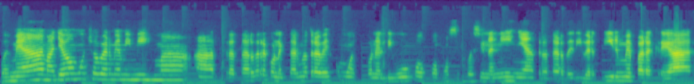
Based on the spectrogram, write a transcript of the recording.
pues me ha, me ha llevado mucho a verme a mí misma, a tratar de reconectarme otra vez como, con el dibujo, como si fuese una niña, tratar de divertirme para crear,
